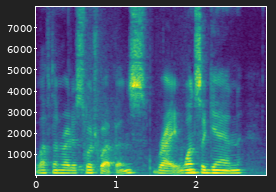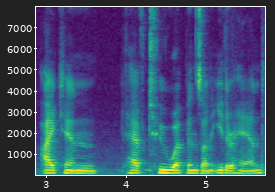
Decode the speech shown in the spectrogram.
Left and right is switch weapons. Right, once again, I can have two weapons on either hand.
